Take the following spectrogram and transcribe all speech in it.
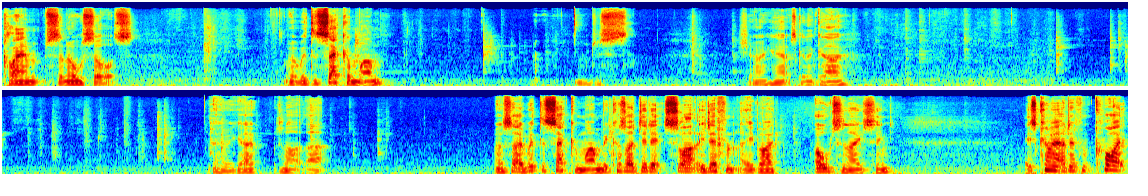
clamps and all sorts. But with the second one, I'm just showing how it's going to go. There we go, it's like that. And so with the second one, because I did it slightly differently by alternating, it's coming out a different, quite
